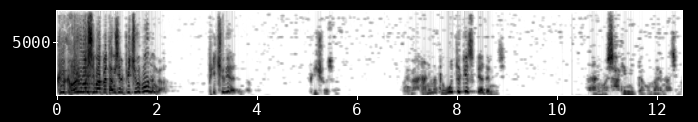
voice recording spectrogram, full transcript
그 거룩하심 앞에 당신을 비추어 보았는가? 비추게 해야 된다고. 비추어서. 우리가 하나님 앞에 어떻게 서야 되는지. 하나님과 사귐이 있다고 말은 하지만,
